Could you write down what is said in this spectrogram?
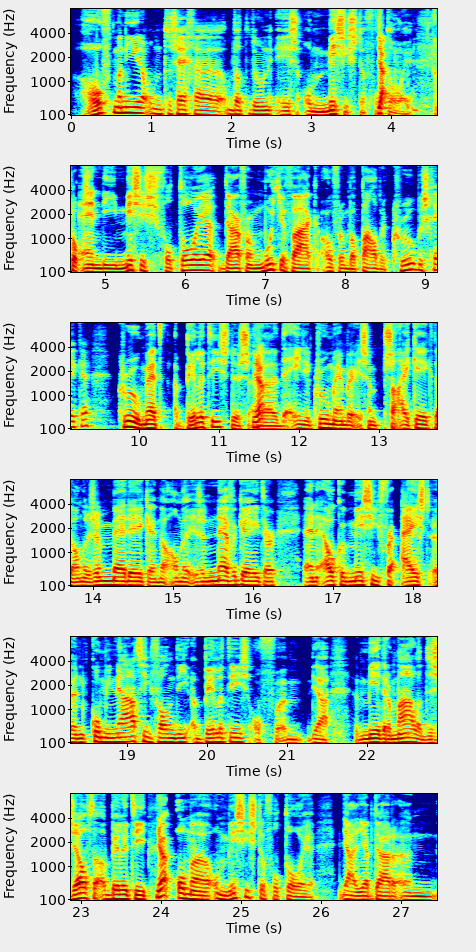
hoofdmanieren om te zeggen, om dat te doen, is om missies te voltooien. klopt. En die missies voltooien, daarvoor moet je vaak over een bepaalde crew beschikken. Crew met abilities. Dus Ja. eh, de ene crewmember is een psychic, de andere is een medic en de andere is een navigator. En elke missie vereist een combinatie van die abilities of ehm, ja, meerdere malen dezelfde ability Ja. om, eh, om missies te voltooien. Ja, je hebt daar een,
